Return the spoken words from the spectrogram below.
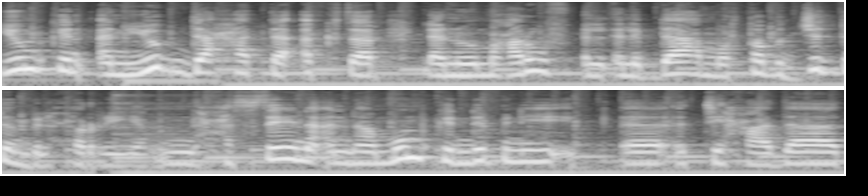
يمكن أن يبدع حتى أكثر لأنه معروف ال- الإبداع مرتبط جدا بالحرية. حسينا أنها ممكن نبني آه، اتحادات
